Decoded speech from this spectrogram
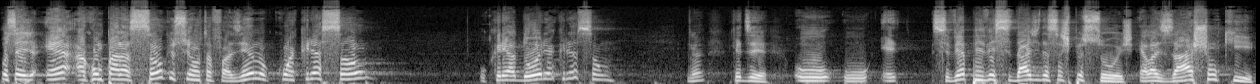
Ou seja, é a comparação que o Senhor está fazendo com a criação. o Criador e a criação. Né? Quer dizer, o, o, você vê a perversidade dessas pessoas. Elas acham que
